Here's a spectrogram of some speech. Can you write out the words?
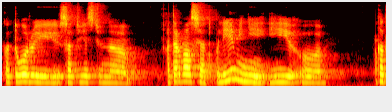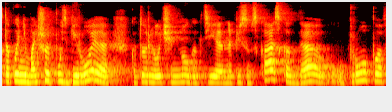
который, соответственно, оторвался от племени и э, как такой небольшой путь героя, который очень много где написан в сказках, да, у пропов,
